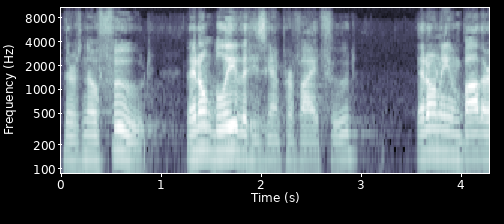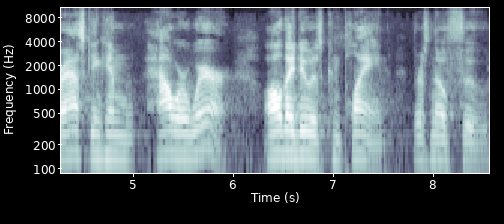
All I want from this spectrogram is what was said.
There's no food. They don't believe that He's going to provide food. They don't even bother asking him how or where. All they do is complain. There's no food.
